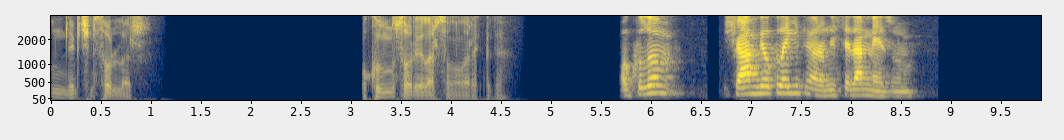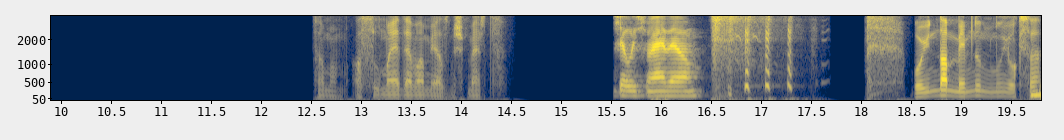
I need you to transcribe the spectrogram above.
Oğlum ne biçim sorular? Okulunu soruyorlar son olarak bir de. Okulum şu an bir okula gitmiyorum. Liseden mezunum. Tamam. Asılmaya devam yazmış Mert. Çalışmaya devam. Boyundan memnun mu yoksa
